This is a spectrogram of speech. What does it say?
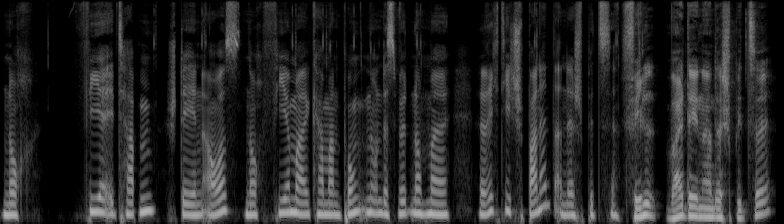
Noch vier Etappen stehen aus. Noch viermal kann man punkten und es wird nochmal richtig spannend an der Spitze. Phil weiterhin an der Spitze.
